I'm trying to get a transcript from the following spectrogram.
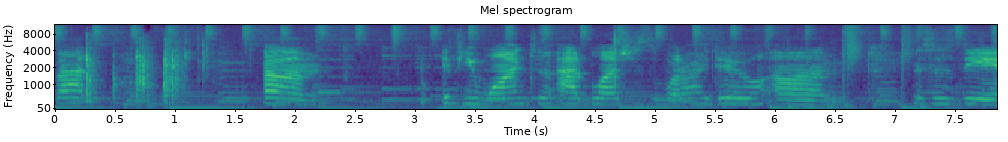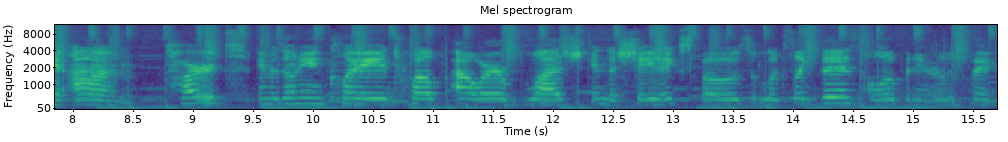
That. Um, if you want to add blush, this is what I do. Um, this is the um, Tarte Amazonian Clay 12 Hour Blush in the shade Exposed. It looks like this. I'll open it really quick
